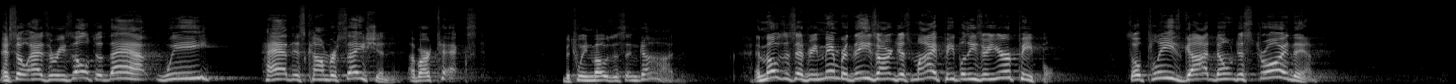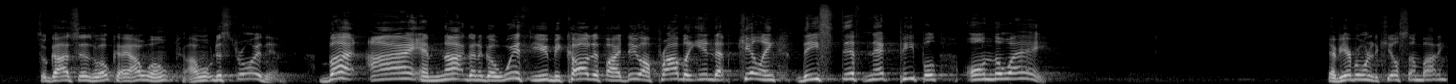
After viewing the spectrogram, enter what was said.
And so, as a result of that, we have this conversation of our text between Moses and God. And Moses says, Remember, these aren't just my people, these are your people. So please, God, don't destroy them. So God says, well, Okay, I won't. I won't destroy them. But I am not going to go with you because if I do, I'll probably end up killing these stiff necked people on the way. Have you ever wanted to kill somebody?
